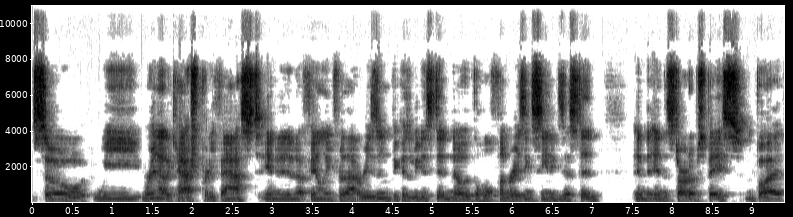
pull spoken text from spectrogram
So we ran out of cash pretty fast and it ended up failing for that reason because we just didn't know that the whole fundraising scene existed in the, in the startup space. But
